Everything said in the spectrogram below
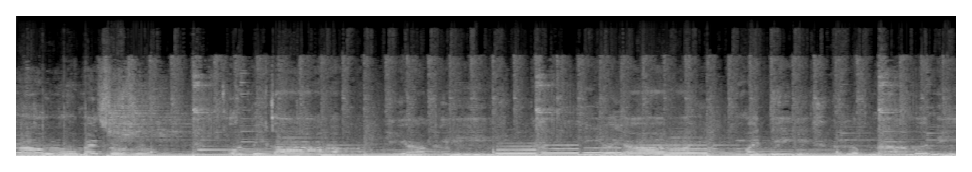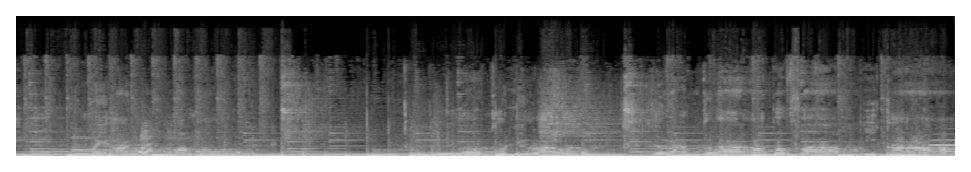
เขาไม่สนคนพิการอยากพี่นิยายไม่ตีหลบหน้าเมื่อนี้ไม่หันมามองโถคนอย่างเรารักกล่าวเพราะความพิการ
